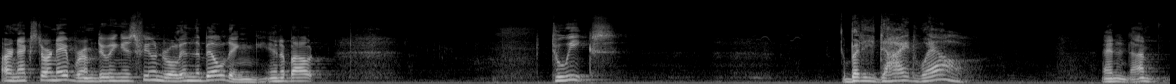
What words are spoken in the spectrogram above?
our next door neighbor. I'm doing his funeral in the building in about two weeks. But he died well. And I'm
